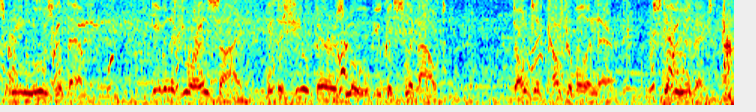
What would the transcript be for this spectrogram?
Screen moves with them. Even if you are inside, if the shield bearers move, you could slip out. Don't get comfortable in there. Stay with it.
